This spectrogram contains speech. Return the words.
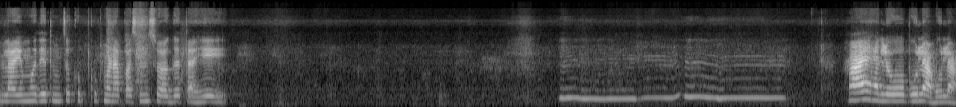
लाईव्हमध्ये तुमचं खूप खूप मनापासून स्वागत आहे. हाय हॅलो बोला बोला.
